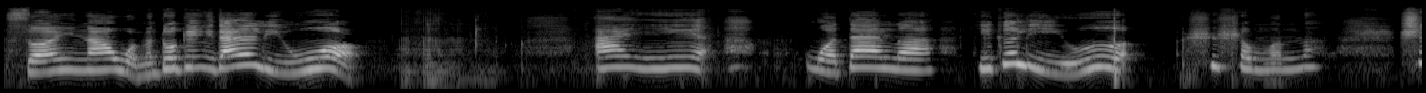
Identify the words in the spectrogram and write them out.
所以呢，我们多给你带了礼物。阿姨，我带了一个礼物，是什么呢？是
